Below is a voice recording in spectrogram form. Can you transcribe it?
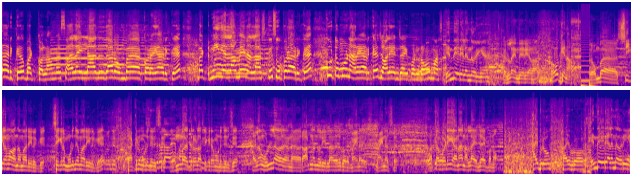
தான் இருக்குது பட் கொல்லாமல் சிலை இல்லாதது தான் ரொம்ப குறையா இருக்குது பட் மீதி எல்லாமே நல்லா இருக்கு சூப்பராக இருக்குது கூட்டமும் நிறையா இருக்குது ஜாலியாக என்ஜாய் பண்ணுறோம் எந்த ஏரியாலேருந்து வரீங்க? எல்லாம் இந்த ஏரியா தான். ஓகேண்ணா ரொம்ப சீக்கிரமாக வந்த மாதிரி இருக்கு. சீக்கிரம் முடிஞ்ச மாதிரி இருக்கு. டக்குன்னு முடிஞ்சிருச்சு. ரொம்ப திருவிழா சீக்கிரம் முடிஞ்சிருச்சு. அதெல்லாம் உள்ள அந்த ராட்டினந்தூரி இல்லாததுக்கு ஒரு மைனஸ் மைனஸ் மற்றபடி ஆனால் நல்லா என்ஜாய் பண்ணோம். ஹாய் ப்ரோ ஹாய் ப்ரோ எந்த ஏரியாலேருந்து வரீங்க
